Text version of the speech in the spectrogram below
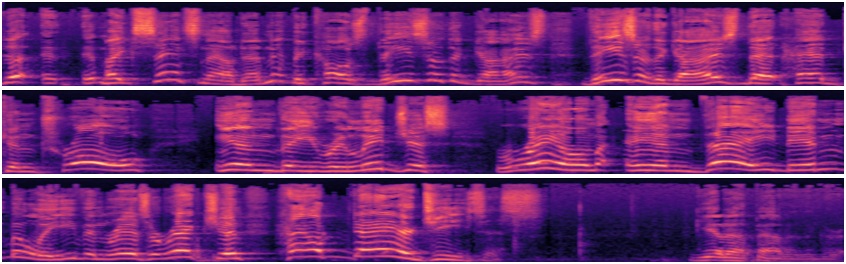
It makes sense now, doesn't it? Because these are the guys, these are the guys that had control in the religious realm and they didn't believe in resurrection. How dare Jesus get up out of the grave?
